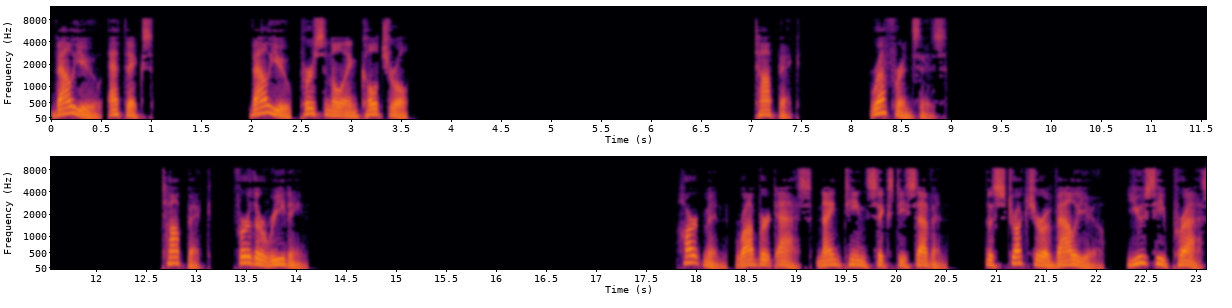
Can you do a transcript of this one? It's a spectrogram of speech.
Value ethics. Value personal and cultural. Topic. References Further reading Hartman, Robert S. 1967. The Structure of Value. UC Press.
